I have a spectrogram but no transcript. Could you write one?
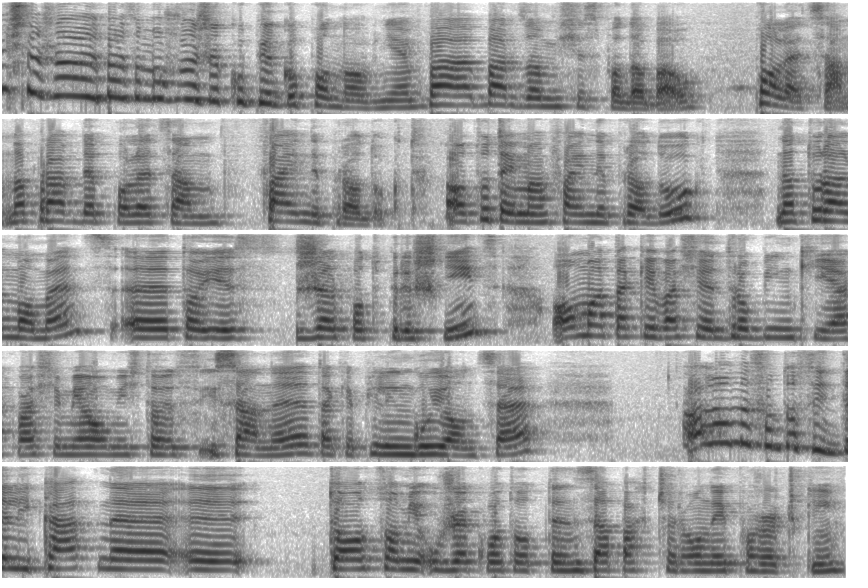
Myślę, że bardzo możliwe, że kupię go ponownie. Ba bardzo mi się spodobał. Polecam, naprawdę polecam. Fajny produkt. O, tutaj mam fajny produkt. Natural Moments e, to jest żel pod prysznic. On ma takie właśnie drobinki, jak właśnie miało mieć to z Isany, takie peelingujące. Ale one są dosyć delikatne. E, to, co mnie urzekło, to ten zapach czerwonej porzeczki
